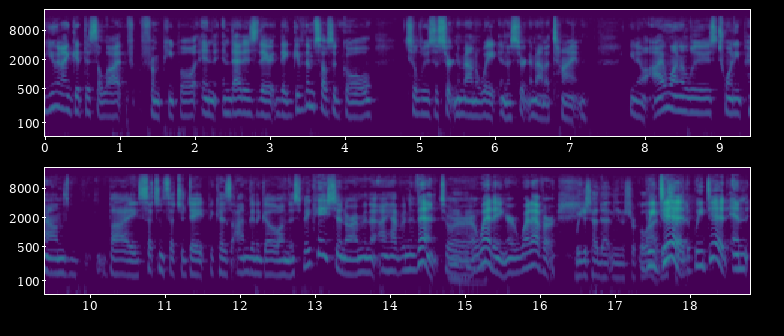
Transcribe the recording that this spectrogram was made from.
you and I get this a lot from people, and, and that is they they give themselves a goal to lose a certain amount of weight in a certain amount of time. You know, I want to lose 20 pounds by such and such a date because I'm going to go on this vacation or I'm going to I have an event or a Mhm. wedding or whatever. We just had that in the inner circle. We yesterday. did, we did, and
